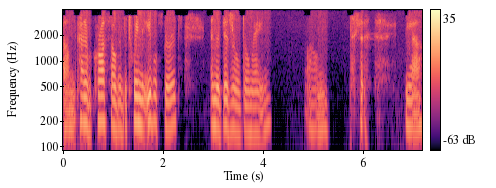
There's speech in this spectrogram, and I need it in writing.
um, kind of a crossover between the evil spirits and the digital domain. Um, yeah,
